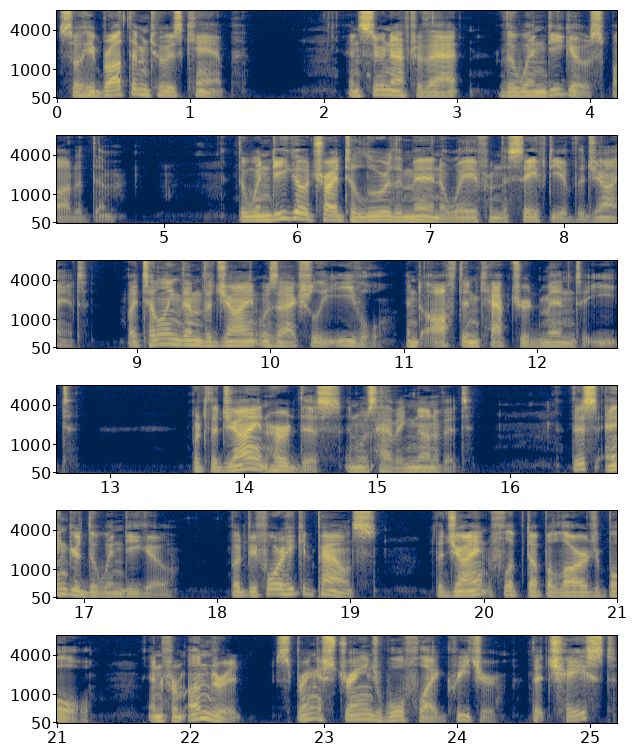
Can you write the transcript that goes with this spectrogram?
So he brought them to his camp. And soon after that, the Wendigo spotted them. The Wendigo tried to lure the men away from the safety of the giant by telling them the giant was actually evil and often captured men to eat. But the giant heard this and was having none of it. This angered the Wendigo, but before he could pounce, the giant flipped up a large bowl, and from under it sprang a strange wolf like creature that chased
